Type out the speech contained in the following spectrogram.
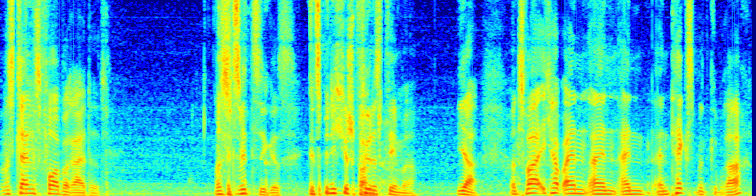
was Kleines vorbereitet. Was Jetzt- Witziges. Jetzt bin ich für gespannt. das Thema. Ja, und zwar, ich habe einen ein, ein Text mitgebracht.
